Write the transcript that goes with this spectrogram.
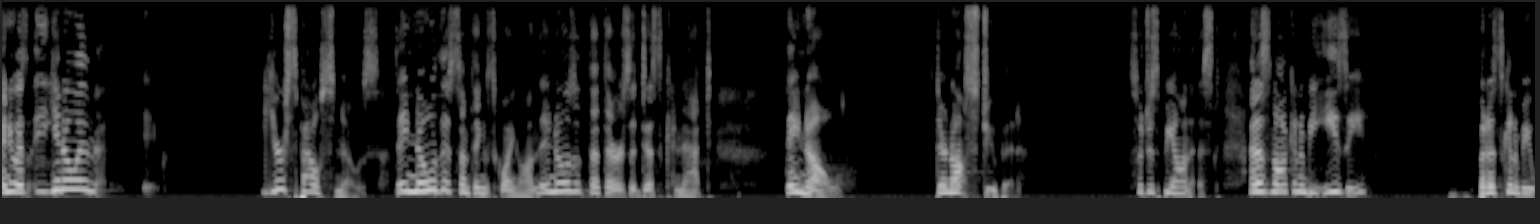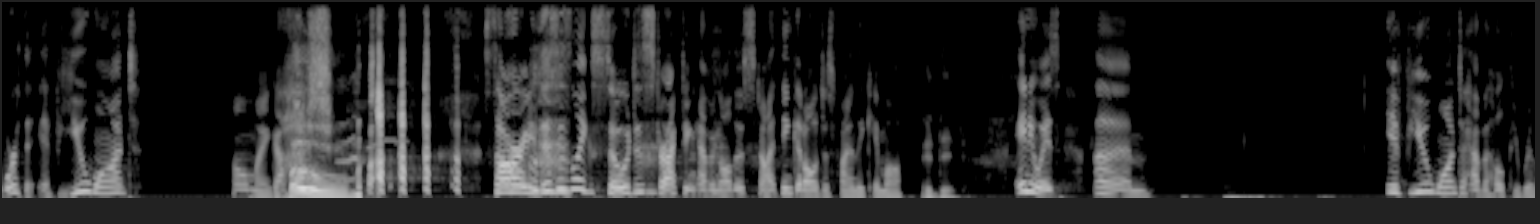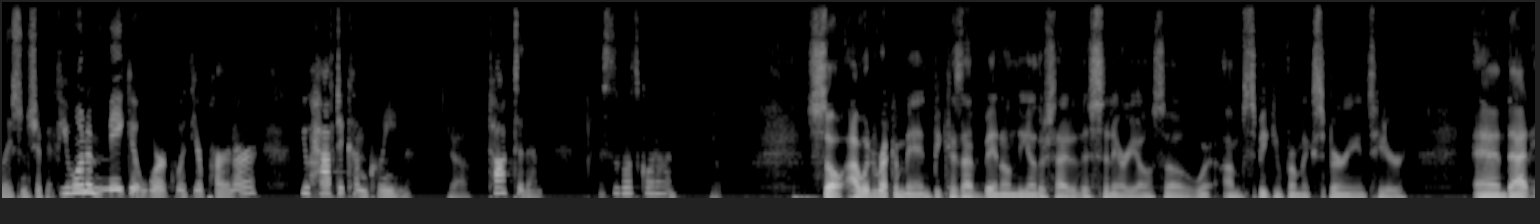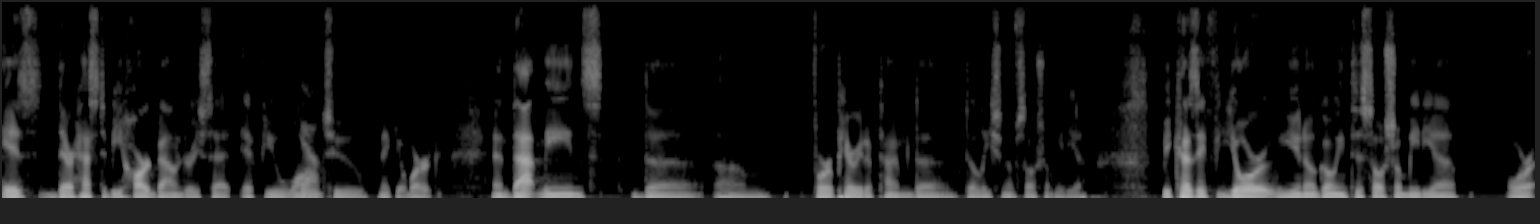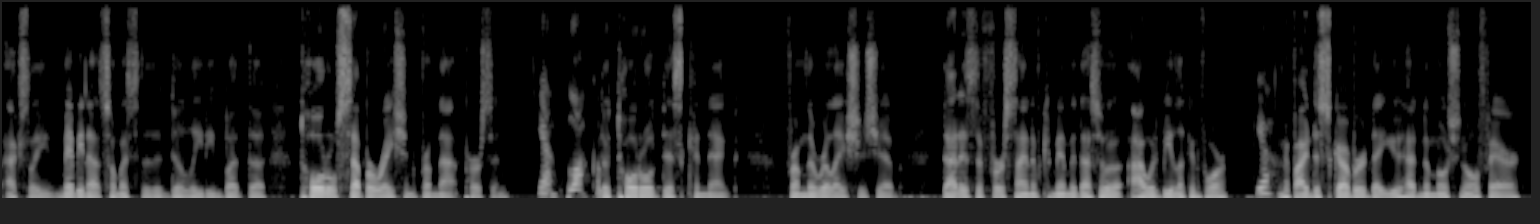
Anyways, you know, and eh, your spouse knows. They know that something's going on. They know that, that there's a disconnect. They know. They're not stupid. So just be honest. And it's not going to be easy, but it's going to be worth it. If you want, oh my gosh. Boom. Sorry, this is like so distracting having all this. I think it all just finally came off. it did. Anyways, um if you want to have a healthy relationship, if you want to make it work with your partner, you have to come clean. Yeah. Talk to them. This is what's going on. So I would recommend because I've been on the other side of this scenario. So I'm speaking from experience here, and that is there has to be hard boundaries set if you want Yeah. to make it work, and that means the um, for a period of time the deletion of social media, because if you're you know going to social media. Or actually, maybe not so much the deleting, but the total separation from that person Yeah, block them. the total disconnect from the relationship. That is the first sign of commitment. That's what I would be looking for. yeah. And if I discovered that you had an emotional affair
